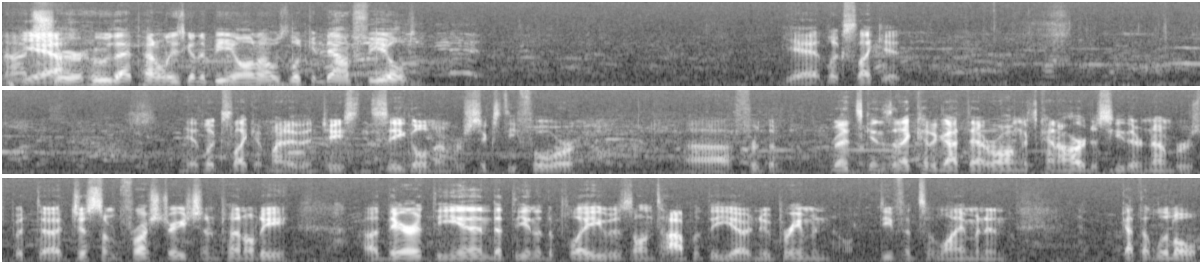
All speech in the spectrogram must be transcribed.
Not Yeah. sure who that penalty is going to be on. I was looking downfield. Yeah, it looks like it. Yeah, it looks like it might have been Jason Siegel, number 64, uh, for the Redskins, and I could have got that wrong. It's kind of hard to see their numbers, but uh, just some frustration penalty uh, there at the end. At the end of the play, he was on top of the uh, New Bremen defensive lineman and got that little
